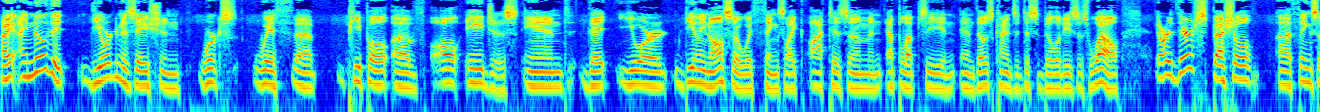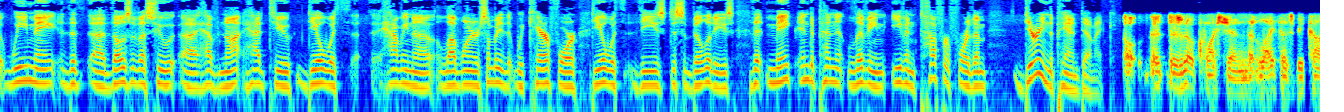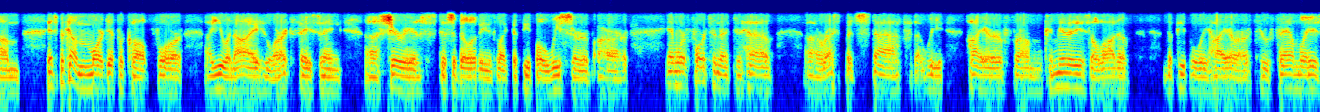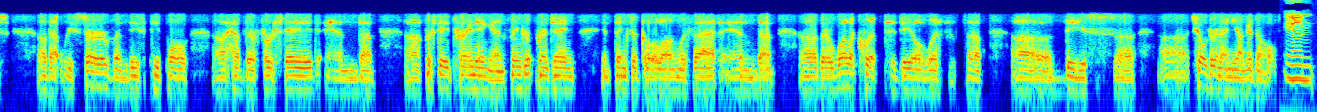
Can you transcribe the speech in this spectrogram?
I, I know that the organization works with uh, people of all ages and that you are dealing also with things like autism and epilepsy and, and those kinds of disabilities as well. Are there special uh, things that we may, the, uh, those of us who uh, have not had to deal with having a loved one or somebody that we care for deal with these disabilities that make independent living even tougher for them during the pandemic? Oh, there's no question that life has become it's become more difficult for uh, you and I who aren't facing uh, serious disabilities like the people we serve are, and we're fortunate to have uh, respite staff that we hire from communities. A lot of the people we hire are through families uh, that we serve, and these people uh, have their first aid and uh, uh, first aid training and fingerprinting and things that go along with that. And uh, uh, they're well equipped to deal with uh, uh, these uh, uh, children and young adults. And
